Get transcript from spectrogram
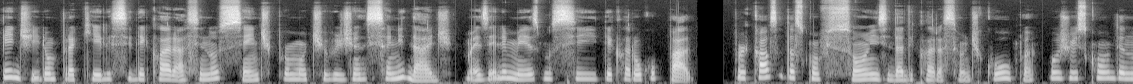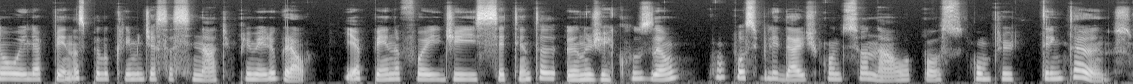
pediram para que ele se declarasse inocente por motivos de insanidade, mas ele mesmo se declarou culpado. Por causa das confissões e da declaração de culpa, o juiz condenou ele apenas pelo crime de assassinato em primeiro grau, e a pena foi de 70 anos de reclusão, com possibilidade condicional após cumprir 30 anos.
